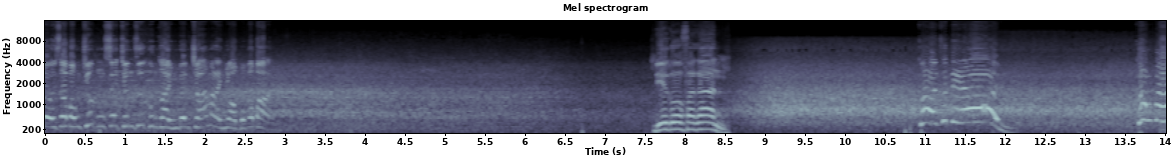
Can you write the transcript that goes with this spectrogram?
Đội ra bóng trước sẽ chấn giữ khung thành bên trái màn ảnh nhỏ của các bạn. Diego Fagan. Cơ hội dứt điểm. Không vào.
